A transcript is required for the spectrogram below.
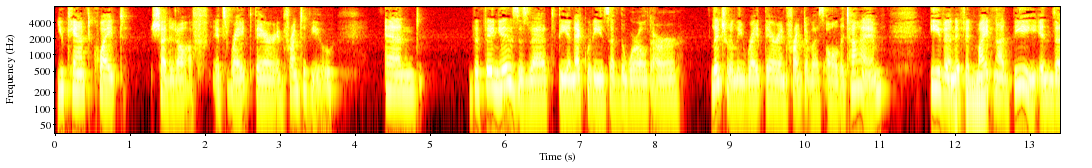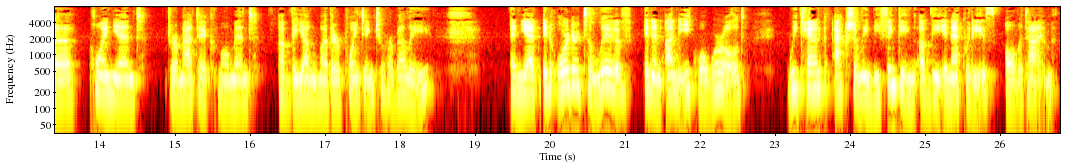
You can't quite shut it off. It's right there in front of you. And the thing is, is that the inequities of the world are literally right there in front of us all the time, even if it mm-hmm. might not be in the poignant, dramatic moment of the young mother pointing to her belly. And yet, in order to live in an unequal world, we can't actually be thinking of the inequities all the time.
